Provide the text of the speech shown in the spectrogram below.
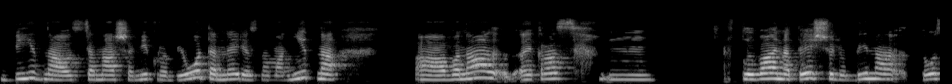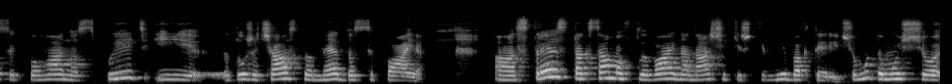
бідна, ось ця наша мікробіота нерізноманітна, вона якраз впливає на те, що людина досить погано спить і дуже часто не досипає. Стрес так само впливає на наші кишківні бактерії. Чому? Тому що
